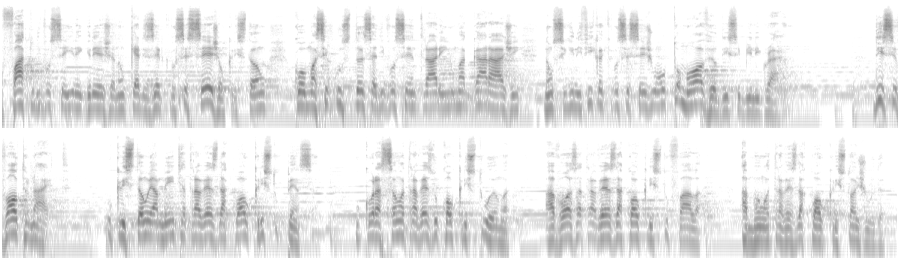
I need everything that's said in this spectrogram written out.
O fato de você ir à igreja não quer dizer que você seja um cristão, como a circunstância de você entrar em uma garagem não significa que você seja um automóvel, disse Billy Graham. Disse Walter Knight: o cristão é a mente através da qual Cristo pensa, o coração através do qual Cristo ama, a voz através da qual Cristo fala, a mão através da qual Cristo ajuda.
